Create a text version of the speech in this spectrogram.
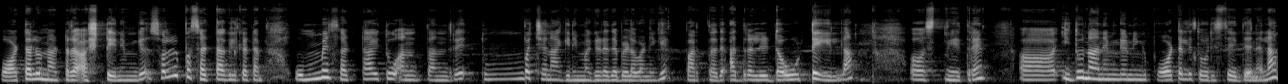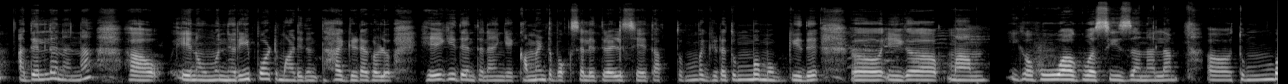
ಪಾಟಲು ನಟ್ರೆ ಅಷ್ಟೇ ನಿಮಗೆ ಸ್ವಲ್ಪ ಸೆಟ್ ಆಗಲಿಕ್ಕೆ ಟೈಮ್ ಒಮ್ಮೆ ಸೆಟ್ ಆಯಿತು ಅಂತಂದರೆ ತುಂಬ ಚೆನ್ನಾಗಿ ನಿಮ್ಮ ಗಿಡದ ಬೆಳವಣಿಗೆ ಬರ್ತದೆ. ಅದರಲ್ಲಿ ಡೌಟೇ ಇಲ್ಲ. ಸ್ನೇಹಿತರೆ ಇದು ನಾನು ನಿಮಗೆ ನಿಮಗೆ ಪಾಟಲ್ಲಿ ತೋರಿಸ್ತಾ ಇದ್ದೇನಲ್ಲ? ಅದೆಲ್ಲ ನನ್ನ ಏನು ಮೊನ್ನೆ ರೀಪಾಟ್ ಮಾಡಿದಂತಹ ಗಿಡಗಳು. ಹೇಗಿದೆ ಅಂತ ನನಗೆ ಕಮೆಂಟ್ ಬಾಕ್ಸಲ್ಲಿ ತಿಳಿಸಿ ಆಯಿತಾ? ತುಂಬ ಗಿಡ ತುಂಬ ಮುಗ್ಗಿದೆ. ಈಗ ಈಗ ಹೂವಾಗುವ ಸೀಸನ್ ಅಲ್ಲ. ತುಂಬ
